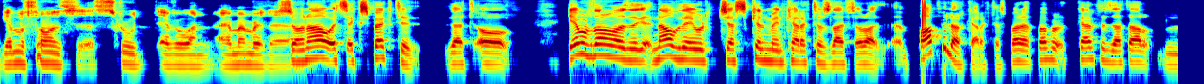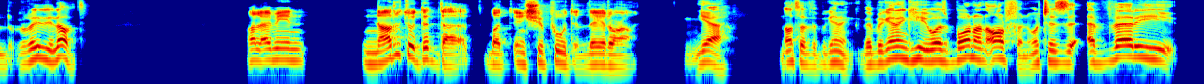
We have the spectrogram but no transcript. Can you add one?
Game of Thrones uh, screwed everyone. I remember the. so now it's expected that oh, Game of Thrones was now they will just kill main characters left or right. Uh, popular characters, but popular characters that are really loved. well, I mean, Naruto did that, but in Shippuden later on. Yeah, not at the beginning. The beginning he was born an orphan, which is a very,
